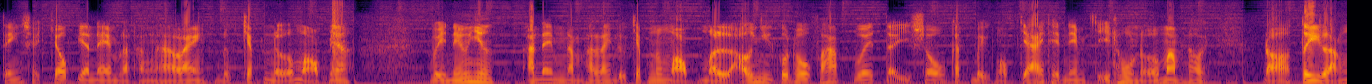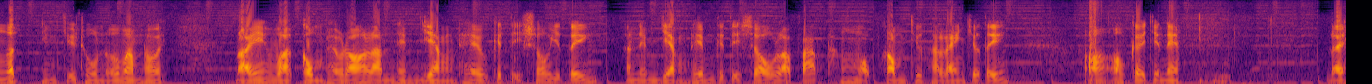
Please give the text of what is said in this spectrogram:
tiến sẽ chốt cho anh em là thằng Hà Lan được chấp nửa một nhé vì nếu như anh em nằm Hà Lan được chấp nửa một mà lỡ như có thua Pháp với tỷ số cách biệt một trái thì anh em chỉ thua nửa mâm thôi. Đó tuy lẫn ít nhưng chỉ thua nửa mâm thôi đấy, và cùng theo đó là anh em dằn theo cái tỷ số cho tiến. Anh em dằn thêm cái tỷ số là Pháp thắng 1-0 trước Hà Lan cho tiến. Đó, ok cho anh em. Đây,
